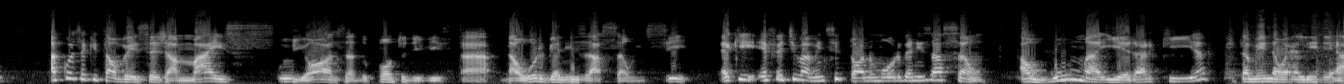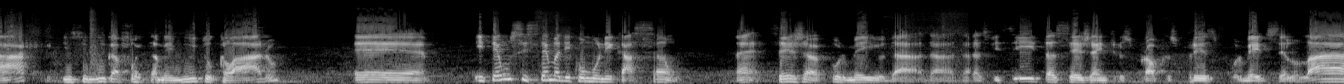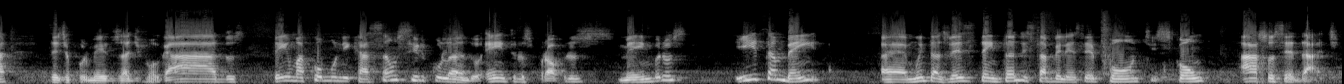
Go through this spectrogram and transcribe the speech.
a coisa que talvez seja mais curiosa do ponto de vista da organização em si é que efetivamente se torna uma organização. Alguma hierarquia, que também não é linear, isso nunca foi também muito claro, é, e tem um sistema de comunicação né? seja por meio da, da, das visitas, seja entre os próprios presos por meio do celular, seja por meio dos advogados. Tem uma comunicação circulando entre os próprios membros e também, é, muitas vezes, tentando estabelecer pontes com a sociedade.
